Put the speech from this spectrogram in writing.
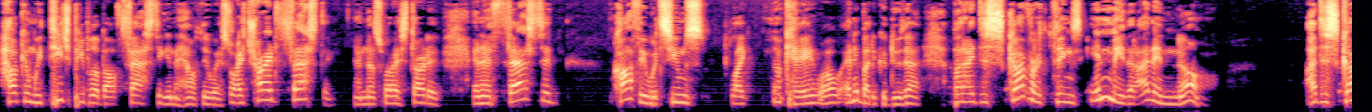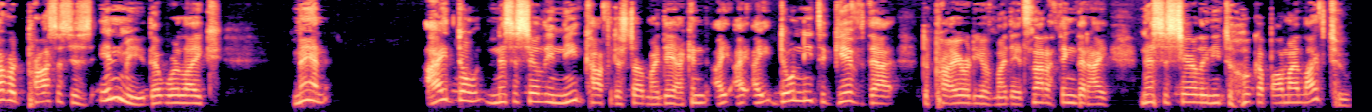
how can we teach people about fasting in a healthy way. So I tried fasting, and that's what I started. And I fasted coffee, which seems like, okay, well, anybody could do that. But I discovered things in me that I didn't know. I discovered processes in me that were like, man, I don't necessarily need coffee to start my day. I can I, I, I, don't need to give that the priority of my day. It's not a thing that I necessarily need to hook up all my life to.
